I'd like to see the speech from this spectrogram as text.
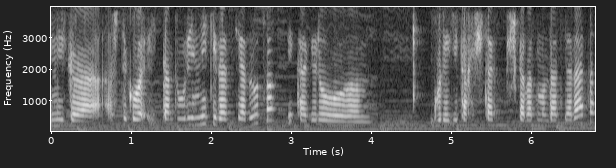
nik uh, azteko kantu hori nik idatzia dut eta gero gure gitarristak pixka bat moldatzea dat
